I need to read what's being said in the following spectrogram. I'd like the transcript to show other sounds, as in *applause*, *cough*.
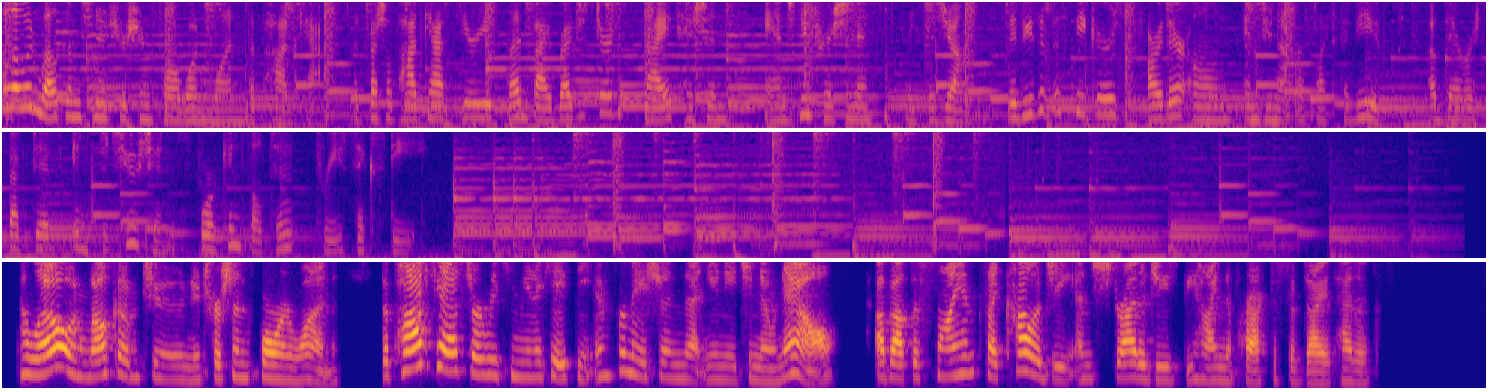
Hello and welcome to Nutrition 411, the podcast, a special podcast series led by registered dietitian and nutritionist Lisa Jones. The views of the speakers are their own and do not reflect the views of their respective institutions or Consultant 360. Hello and welcome to Nutrition 411 the podcasts are we communicate the information that you need to know now about the science, psychology, and strategies behind the practice of dietetics.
